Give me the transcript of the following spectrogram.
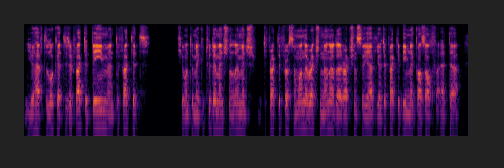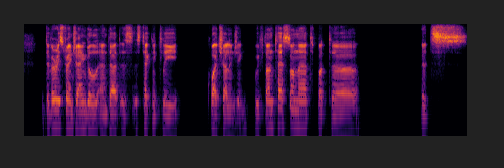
you have to look at the diffracted beam and diffracted, if you want to make a two-dimensional image, diffracted first in one direction, another direction. So you have your diffracted beam that goes off at a, at a very strange angle, and that is, is technically quite challenging. We've done tests on that, but uh, it's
